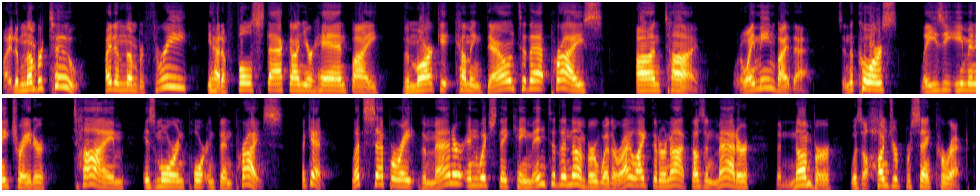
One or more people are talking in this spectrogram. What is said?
Item number 2. Item number 3, you had a full stack on your hand by the market coming down to that price on time. What do I mean by that? It's in the course, Lazy E-mini Trader. Time is more important than price. Again, let's separate the manner in which they came into the number, whether I liked it or not, doesn't matter. The number was 100% correct.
